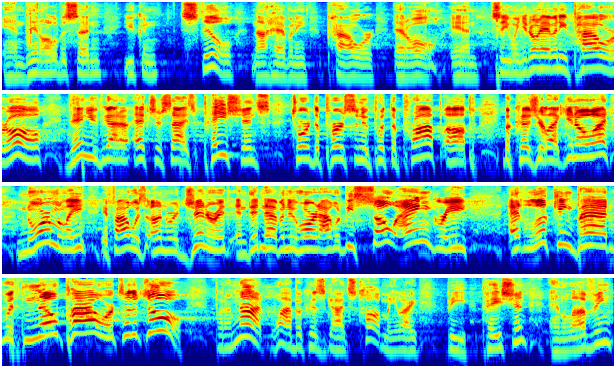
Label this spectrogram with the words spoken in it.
and then all of a sudden you can still not have any power at all. And see, when you don't have any power at all, then you've got to exercise patience toward the person who put the prop up because you're like, you know what? Normally, if I was unregenerate and didn't have a new heart, I would be so angry at looking bad with no power to the tool. But I'm not. Why? Because God's taught me, like, be patient and loving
